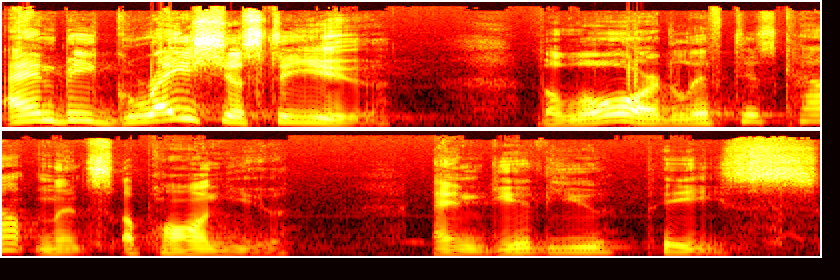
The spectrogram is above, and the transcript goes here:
and be gracious to you. The Lord lift his countenance upon you and give you peace.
